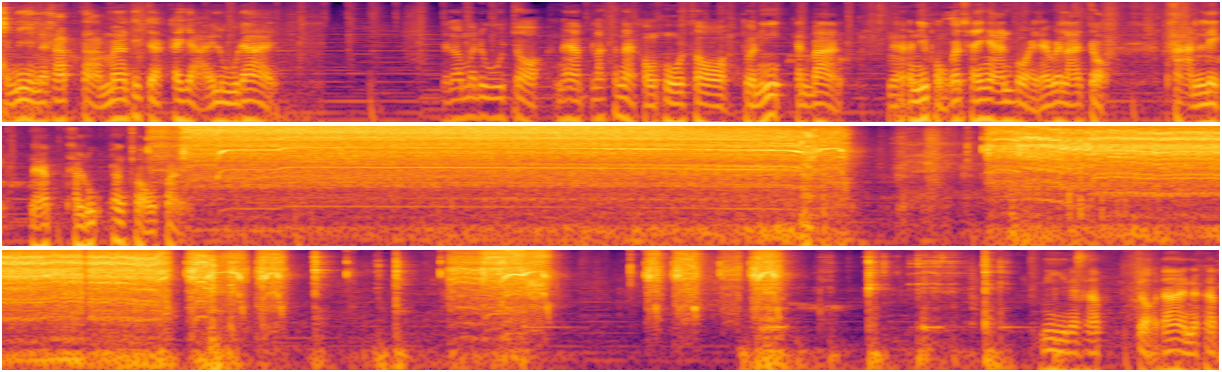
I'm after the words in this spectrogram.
อันนี้นะครับสามารถที่จะขยายรูได้ เดี๋ยวเรามาดูเจาะนะครับลักษณะของโฮซอตัวนี้กันบ้างนะอันนี้ผมก็ใช้งานบ่อยนะเวลาเจาะผ่านเหล็กนะครับ ทะลุทั้งสองฝั่ง นี่นะครับเจาะได้นะครับ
